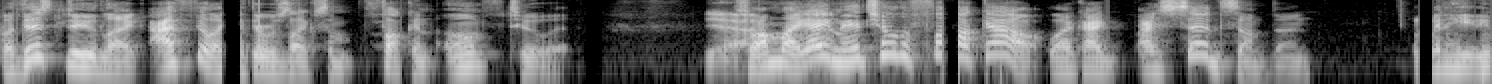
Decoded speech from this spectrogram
But this dude, like, I feel like there was like some fucking oomph to it. Yeah. So I'm like, hey man, chill the fuck out. Like I, I said something. And he I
